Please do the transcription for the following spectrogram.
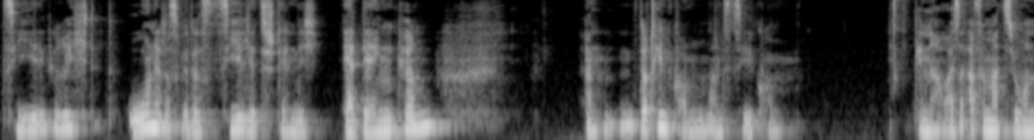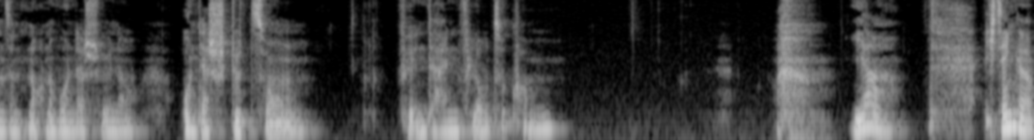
zielgerichtet, ohne dass wir das Ziel jetzt ständig erdenken, dorthin kommen, ans Ziel kommen. Genau, also Affirmationen sind noch eine wunderschöne Unterstützung für in deinen Flow zu kommen. Ja, ich denke,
